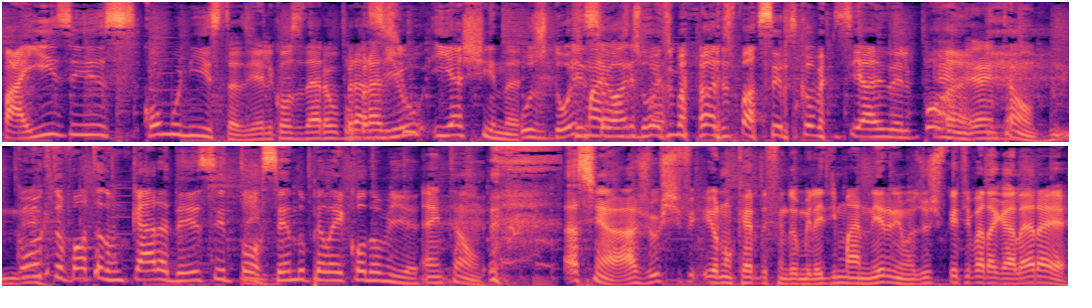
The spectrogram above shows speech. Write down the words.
países comunistas. E ele considera o, Brasil, Brasil, e a China. Os dois maiores... os dois maiores parceiros comerciais dele. Porra, É, é, então... como que tu vota num cara desse torcendo pela economia? É, então. Assim, a eu não quero defender o Milei de maneira nenhuma. A justificativa da galera é:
